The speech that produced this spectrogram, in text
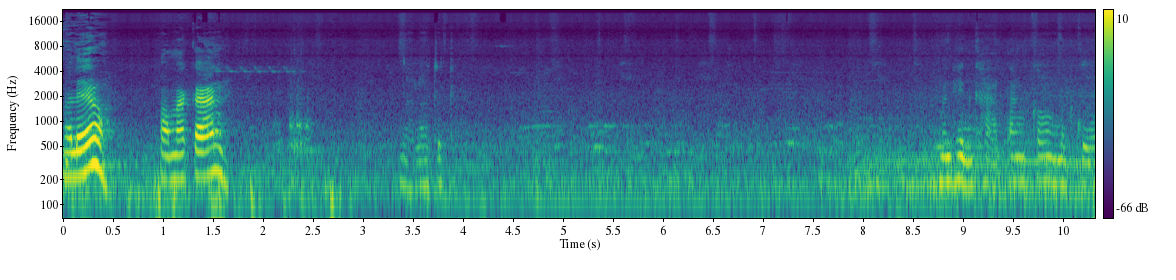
มาเร็ว ออกมากัน เดี๋ยวเราจะ มันเห็นขาตั้งกล้องมันกลัว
